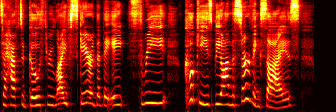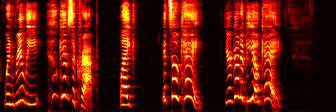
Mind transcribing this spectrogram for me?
to have to go through life scared that they ate 3 cookies beyond the serving size when really, who gives a crap? Like, it's okay. You're going to be okay.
